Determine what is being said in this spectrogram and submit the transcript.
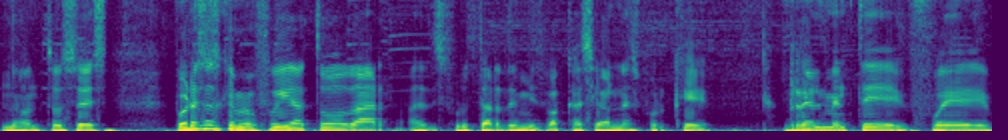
¿no? Entonces, por eso es que me fui a todo dar, a disfrutar de mis vacaciones, porque realmente fue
